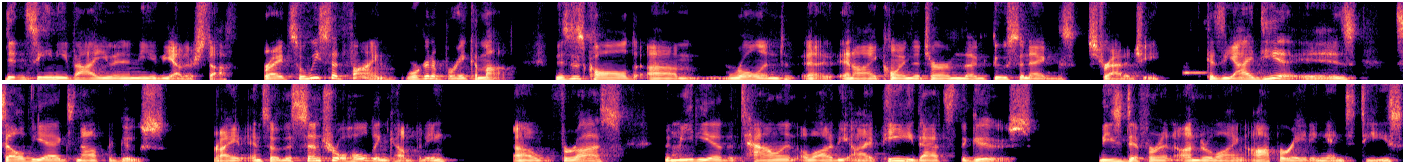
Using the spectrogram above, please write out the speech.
didn't see any value in any of the other stuff, right? So we said, fine, we're going to break them up. This is called um, Roland uh, and I coined the term the goose and eggs strategy because the idea is sell the eggs, not the goose, right? And so the central holding company uh, for us, the media, the talent, a lot of the IP, that's the goose. These different underlying operating entities,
